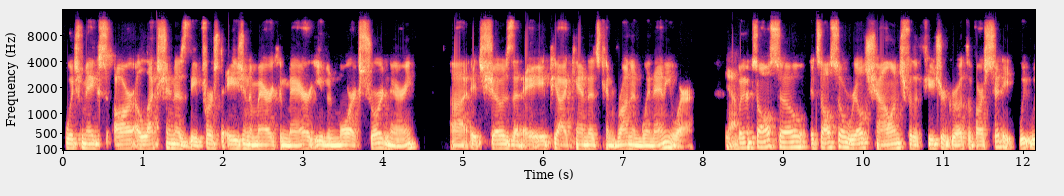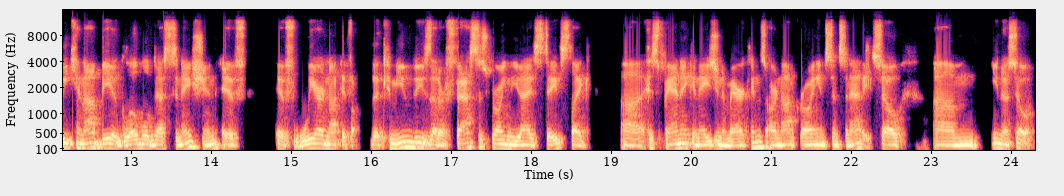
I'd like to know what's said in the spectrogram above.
which makes our election as the first Asian American mayor even more extraordinary. Uh, it shows that AAPI candidates can run and win anywhere. Yeah. But it's also it's also a real challenge for the future growth of our city. We, we cannot be a global destination if if we are not if the communities that are fastest growing in the United States, like uh, Hispanic and Asian Americans, are not growing in Cincinnati. So um, you know, so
